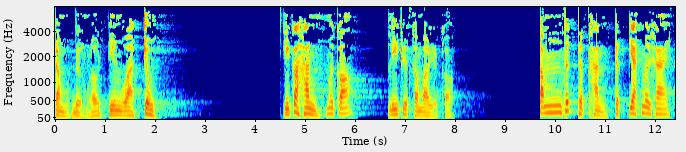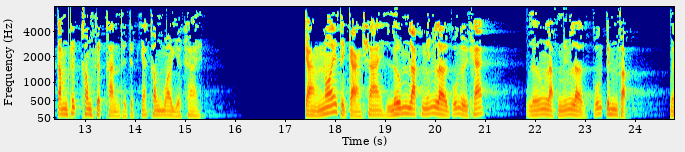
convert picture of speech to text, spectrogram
trong một đường lối tiến qua chung. Chỉ có hành mới có, lý thuyết không bao giờ có. Tâm thức thực hành, trực giác mới khai, tâm thức không thực hành thì trực giác không bao giờ khai. Càng nói thì càng sai, lượm lặt những lời của người khác, lượm lặt những lời của kinh Phật, mà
